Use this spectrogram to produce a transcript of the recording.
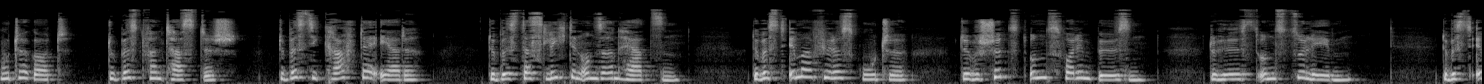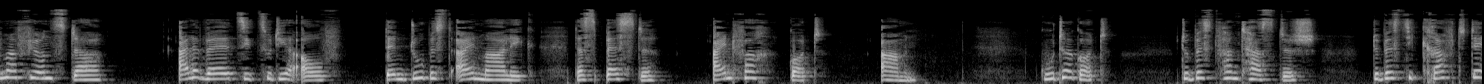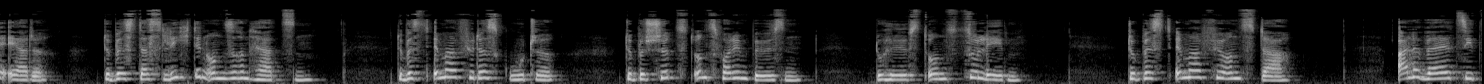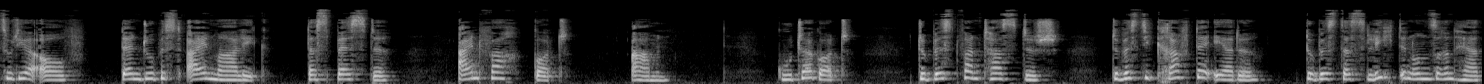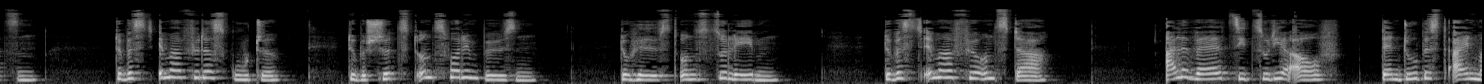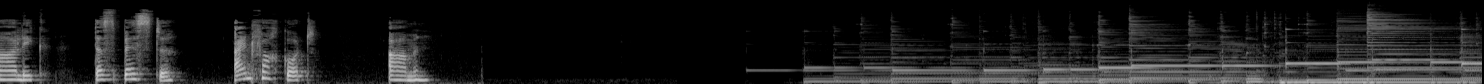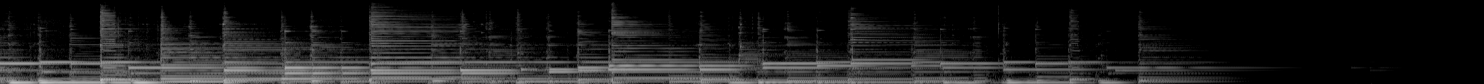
Guter Gott, du bist fantastisch. Du bist die Kraft der Erde. Du bist das Licht in unseren Herzen. Du bist immer für das Gute. Du beschützt uns vor dem Bösen. Du hilfst uns zu leben. Du bist immer für uns da. Alle Welt sieht zu dir auf, denn du bist einmalig, das Beste, einfach Gott. Amen. Guter Gott, du bist fantastisch. Du bist die Kraft der Erde. Du bist das Licht in unseren Herzen. Du bist immer für das Gute. Du beschützt uns vor dem Bösen. Du hilfst uns zu leben. Du bist immer für uns da. Alle Welt sieht zu dir auf, denn du bist einmalig, das Beste, einfach Gott. Amen. Guter Gott, du bist fantastisch, du bist die Kraft der Erde, du bist das Licht in unseren Herzen, Du bist immer für das Gute. Du beschützt uns vor dem Bösen. Du hilfst uns zu leben. Du bist immer für uns da. Alle Welt sieht zu dir auf, denn du bist einmalig, das Beste, einfach Gott. Amen.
